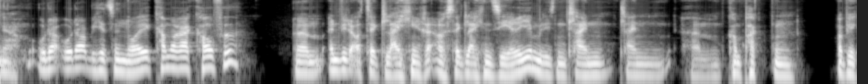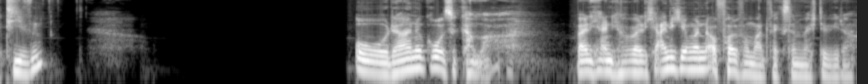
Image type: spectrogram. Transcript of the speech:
ja, oder, oder ob ich jetzt eine neue Kamera kaufe. Ähm, entweder aus der gleichen, aus der gleichen Serie mit diesen kleinen, kleinen, ähm, kompakten Objektiven. Oder eine große Kamera. Weil ich eigentlich, weil ich eigentlich irgendwann auf Vollformat wechseln möchte wieder.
